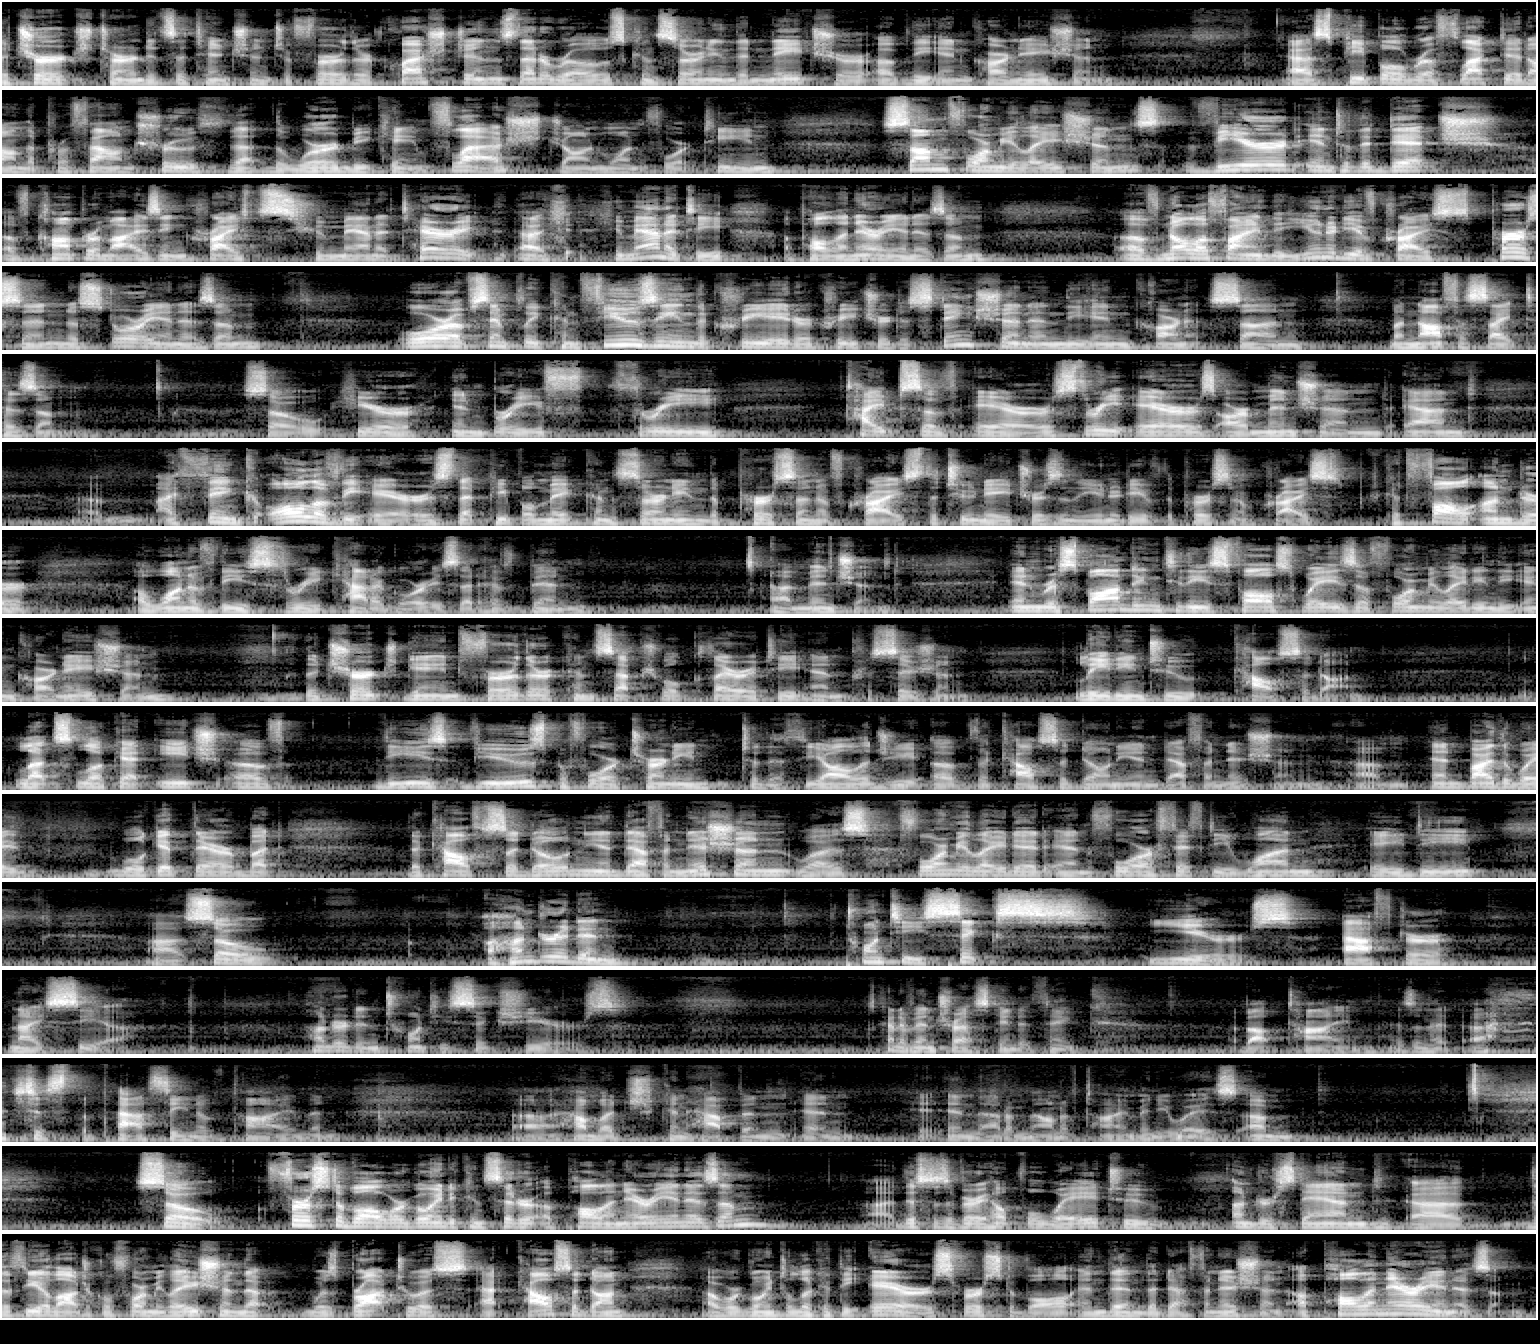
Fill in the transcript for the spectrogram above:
the church turned its attention to further questions that arose concerning the nature of the incarnation. As people reflected on the profound truth that the word became flesh, John 1:14, some formulations veered into the ditch of compromising Christ's uh, humanity, Apollinarianism, of nullifying the unity of Christ's person, Nestorianism, or of simply confusing the creator creature distinction in the incarnate Son, Monophysitism. So, here in brief, three types of errors. Three errors are mentioned, and Um, I think all of the errors that people make concerning the person of Christ, the two natures and the unity of the person of Christ, could fall under uh, one of these three categories that have been uh, mentioned. In responding to these false ways of formulating the incarnation, the church gained further conceptual clarity and precision, leading to Chalcedon. Let's look at each of these views before turning to the theology of the Chalcedonian definition. Um, and by the way, we'll get there, but the Chalcedonian definition was formulated in 451 AD. Uh, so 126 years after Nicaea. 126 years. Kind of interesting to think about time, isn't it? Uh, just the passing of time and uh, how much can happen in, in that amount of time, anyways. Um, so, first of all, we're going to consider Apollinarianism. Uh, this is a very helpful way to understand uh, the theological formulation that was brought to us at Chalcedon. Uh, we're going to look at the errors, first of all, and then the definition. Apollinarianism.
